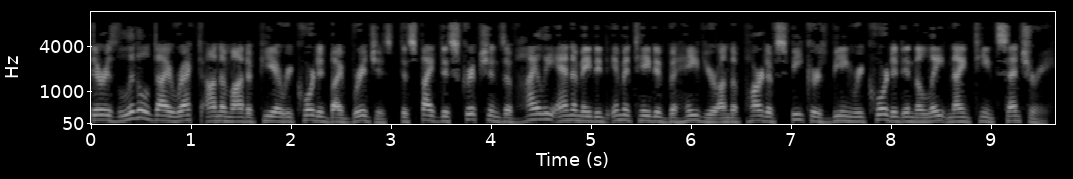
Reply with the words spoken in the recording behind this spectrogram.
There is little direct onomatopoeia recorded by Bridges, despite descriptions of highly animated imitative behavior on the part of speakers being recorded in the late 19th century.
